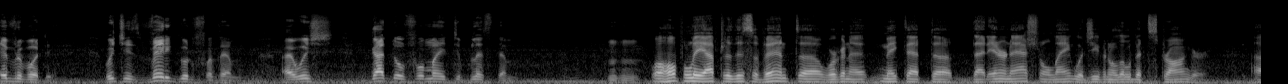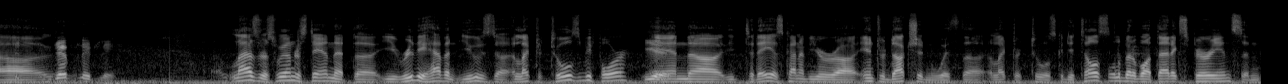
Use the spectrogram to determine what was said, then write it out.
everybody, which is very good for them. I wish God Almighty bless them. Mhm. Well, hopefully after this event, uh, we're going to make that uh, that international language even a little bit stronger. Uh, Definitely. Lazarus, we understand that uh, you really haven't used uh, electric tools before, and uh, today is kind of your uh, introduction with uh, electric tools. Could you tell us a little bit about that experience, and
